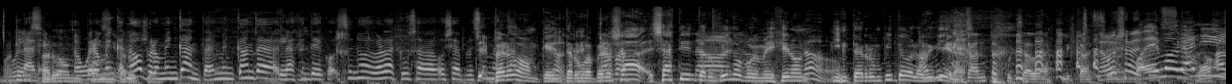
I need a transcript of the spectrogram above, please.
bueno, Claro. perdón, por pero me, enca- no, pero me encanta, me encanta la gente de no, de verdad que usa olla de Sí, presión. me perdón que No, interrumpa, te pero estaba- ya, ya estoy interrumpiendo no. porque me dijeron No. interrumpí todo lo a que mí me quieras. encanta escuchar la explicación. La olla de Podemos. Dani. Ah.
